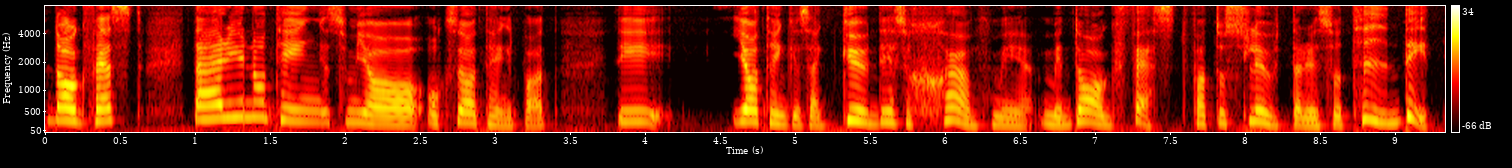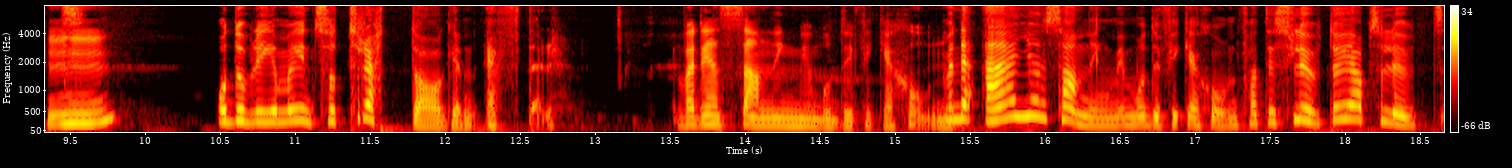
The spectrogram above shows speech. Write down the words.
Dagfest. Det här är ju någonting som jag också har tänkt på. att det Jag tänker så här, gud det är så skönt med, med dagfest för att då slutar det så tidigt. Mm. Och då blir man ju inte så trött dagen efter. Var det en sanning med modifikation? Men det är ju en sanning med modifikation för att det slutar ju absolut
